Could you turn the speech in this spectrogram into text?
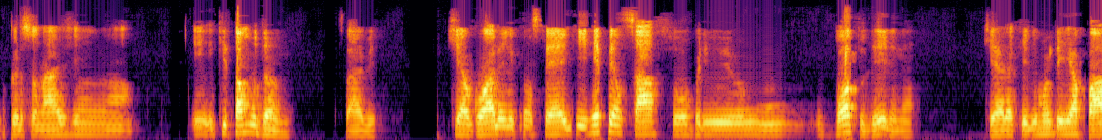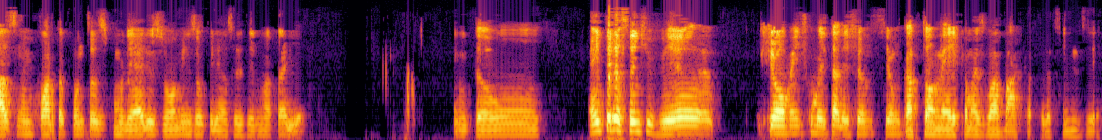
um personagem que está mudando, sabe? que agora ele consegue repensar sobre o, o, voto dele, né? Que era que ele manteria a paz, não importa quantas mulheres, homens ou crianças ele mataria. Então, é interessante ver realmente como ele está deixando de ser um Capitão América mais babaca, por assim dizer.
